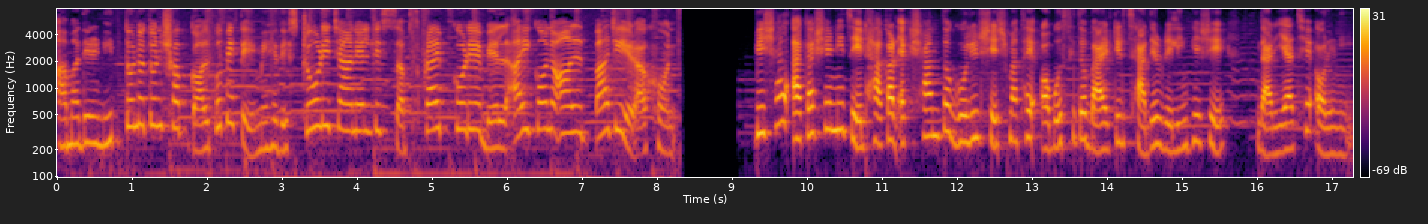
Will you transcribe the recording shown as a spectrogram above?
আমাদের নিত্য নতুন সব গল্প পেতে মেহেদি স্টোরি চ্যানেলটি সাবস্ক্রাইব করে বেল আইকন অল বাজিয়ে রাখুন। বিশাল আকাশের নিচে ঢাকার এক শান্ত গলির শেষ মাথায় অবস্থিত বাড়িটির ছাদের রেলিং ঘেঁষে দাঁড়িয়ে আছে অরণি।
